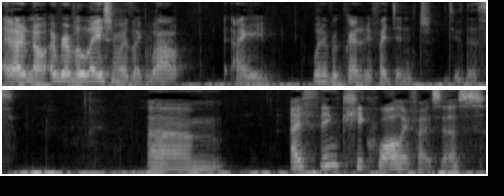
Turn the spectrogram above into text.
I don't know, a revelation where it's like, wow, I would have regretted if I didn't do this. Um, I think he qualifies us.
